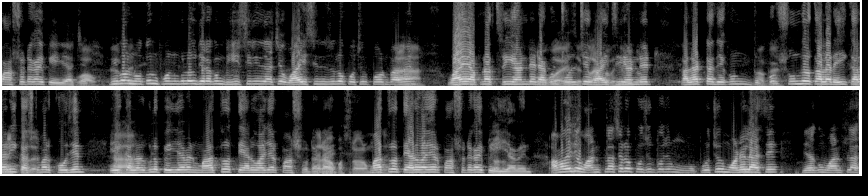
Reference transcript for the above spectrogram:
পাঁচশো টাকায় পেয়ে যাচ্ছে। ভিভোর নতুন ফোনগুলোও যেরকম ভি সিরিজ আছে ওয়াই সিরিজগুলো প্রচুর ফোন পাবেন। হ্যাঁ। ওয়াই আপনার থ্রি হান্ড্রেড Oh, এখন চলছে ওয়াই থ্রি হান্ড্রেড কালারটা দেখুন খুব সুন্দর কালার এই কালারই কাস্টমার খোঁজেন এই হ্যাঁ। কালারগুলো পেয়ে যাবেন মাত্র তেরো হাজার পাঁচশো টাকা 13,500 টাকার মধ্যে। মাত্র তেরো হাজার পাঁচশো টাকায় পেয়ে যাবেন। আমার কাছে ওয়ান প্লাসেরও প্রচুর প্রচুর প্রচুর মডেল আছে যেরকম ওয়ান প্লাস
